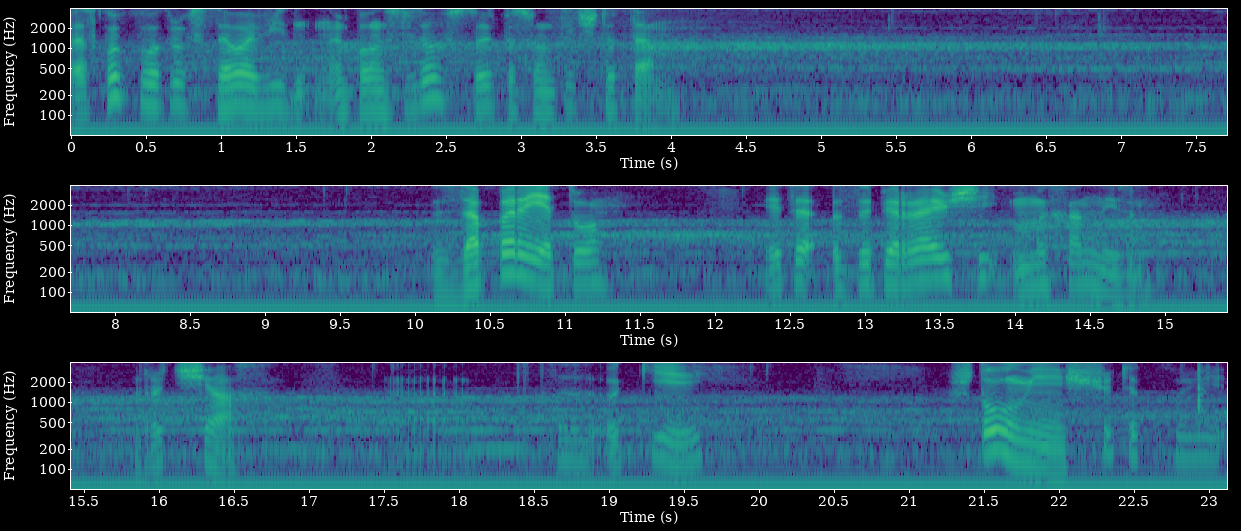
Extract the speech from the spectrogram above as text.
Поскольку вокруг стола видно полно следов, стоит посмотреть, что там. Запрету. Это запирающий механизм. Рычаг. Э, окей. Что у меня еще такое?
